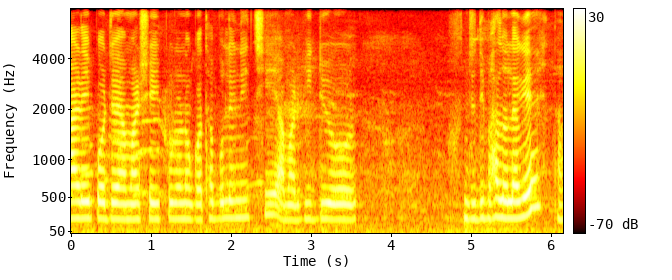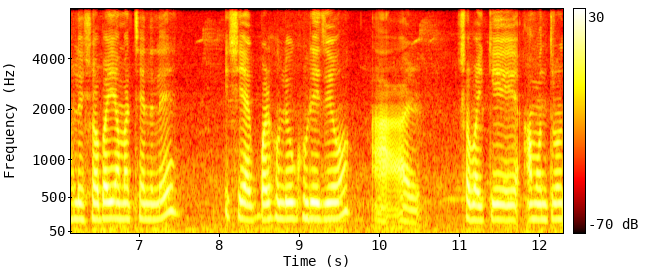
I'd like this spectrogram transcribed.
আর এই পর্যায়ে আমার সেই পুরনো কথা বলে নিচ্ছি। আমার ভিডিওর যদি ভালো লাগে, তাহলে সবাই আমার চ্যানেলে এসে একবার হলেও ঘুরে যেও। আর সবাইকে আমন্ত্রণ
